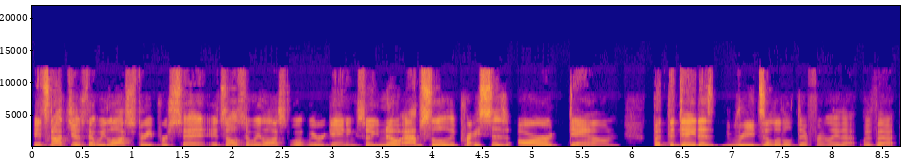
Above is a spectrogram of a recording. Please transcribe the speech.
it's not just that we lost 3%, it's also we lost what we were gaining. So, you know, absolutely prices are down, but the data reads a little differently that with that.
